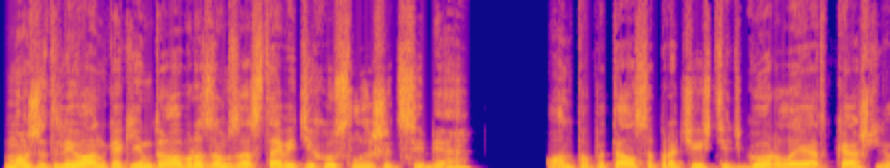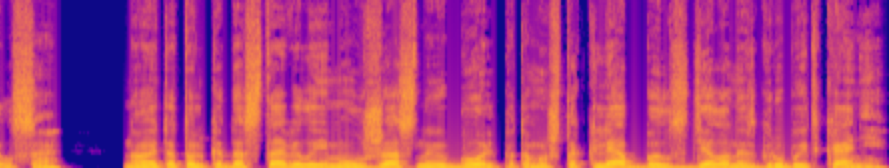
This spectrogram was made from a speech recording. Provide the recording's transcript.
Может ли он каким-то образом заставить их услышать себя? Он попытался прочистить горло и откашлялся. Но это только доставило ему ужасную боль, потому что кляп был сделан из грубой ткани.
